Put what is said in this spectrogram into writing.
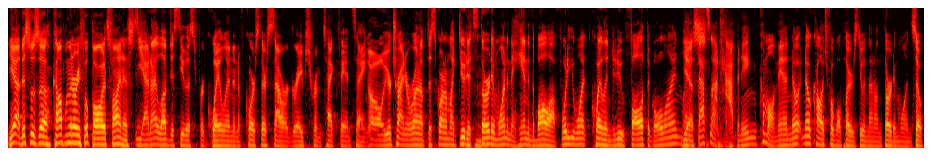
yeah, this was a complimentary football at its finest. Yeah, and I love to see this for Qualan. And of course, there's sour grapes from Tech fans saying, oh, you're trying to run up the score. And I'm like, dude, Hmm. it's third and one, and they handed the ball off. What do you want Qualan to do? Fall at the goal line? Like, Yes. That's not happening. Come on, man. No, no college football players doing that on third and one. So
